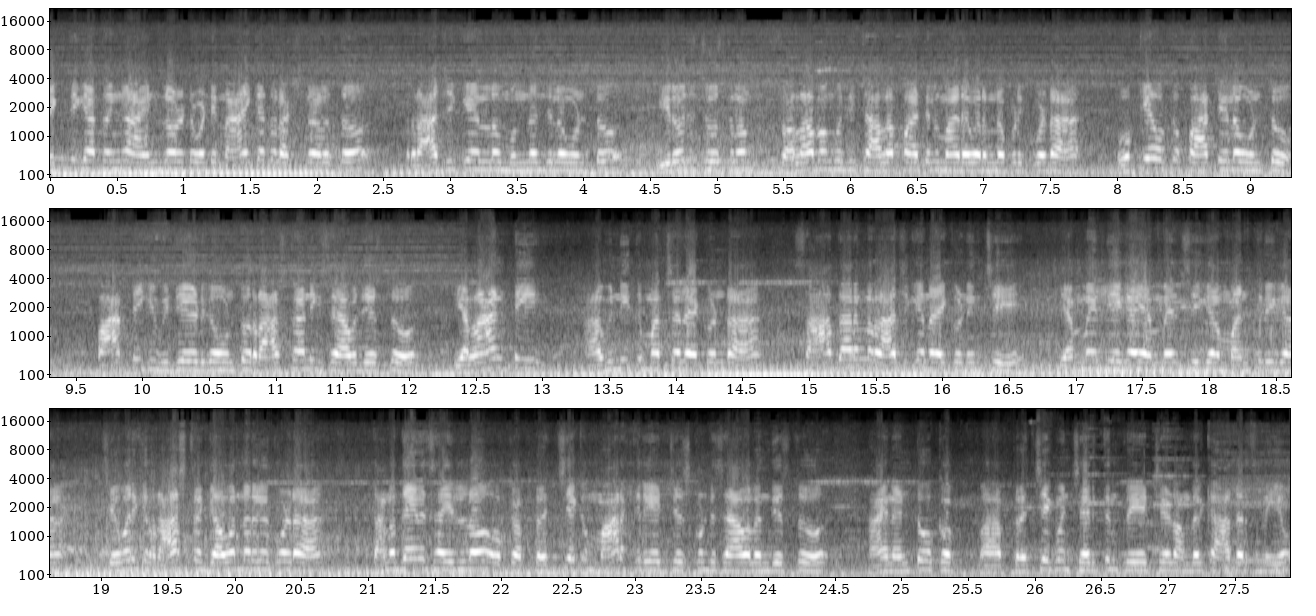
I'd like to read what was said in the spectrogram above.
వ్యక్తిగతంగా ఆయనలో ఉన్నటువంటి నాయకత్వ లక్షణాలతో రాజకీయంలో ముందంజలో ఉంటూ ఈరోజు చూస్తున్నాం. స్వలాభం గురించి చాలా పార్టీలు మారేవారు ఉన్నప్పటికీ కూడా ఒకే ఒక పార్టీలో ఉంటూ పార్టీకి విజయుడిగా ఉంటూ రాష్ట్రానికి సేవ చేస్తూ ఎలాంటి అవినీతి మచ్చ లేకుండా సాధారణ రాజకీయ నాయకుడి నుంచి ఎమ్మెల్యేగా ఎమ్మెల్సీగా మంత్రిగా చివరికి రాష్ట్ర గవర్నర్గా కూడా తనదైన శైలిలో ఒక ప్రత్యేక మార్క్ క్రియేట్ చేసుకుంటూ సేవలు అందిస్తూ ఆయన అంటూ ఒక ప్రత్యేకమైన చరిత్రను క్రియేట్ చేయడం అందరికీ ఆదర్శనీయం.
